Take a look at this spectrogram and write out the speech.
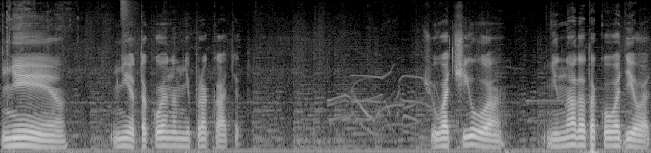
Не, не, такое нам не прокатит. Чувачила, не надо такого делать.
